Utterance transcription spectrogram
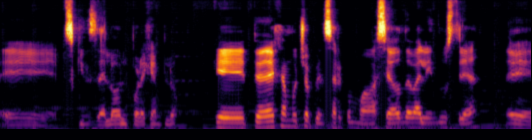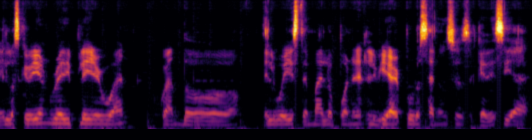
eh, skins de LOL, por ejemplo que te deja mucho pensar como hacia dónde va la industria. Eh, los que vieron Ready Player One, cuando el güey este malo pone en el VR puros anuncios que decía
